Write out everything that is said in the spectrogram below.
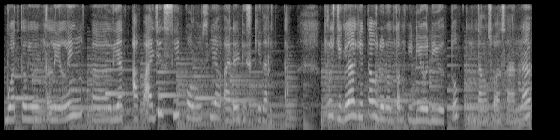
buat keliling-keliling uh, lihat apa aja sih polusi yang ada di sekitar kita. Terus juga kita udah nonton video di YouTube tentang suasana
